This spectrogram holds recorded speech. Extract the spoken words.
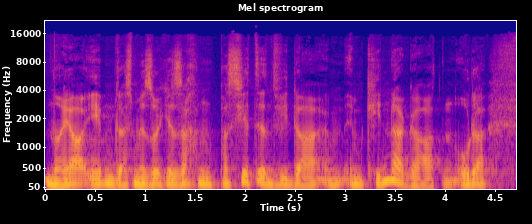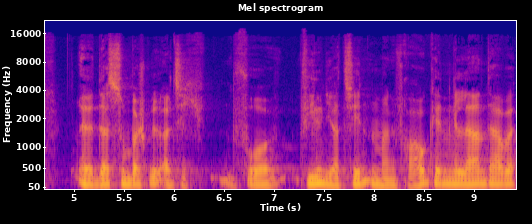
Naja, eben, dass mir solche Sachen passiert sind wie da im, im Kindergarten oder dass zum Beispiel, als ich vor vielen Jahrzehnten meine Frau kennengelernt habe,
